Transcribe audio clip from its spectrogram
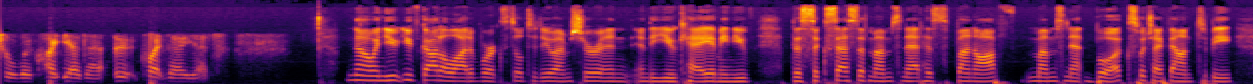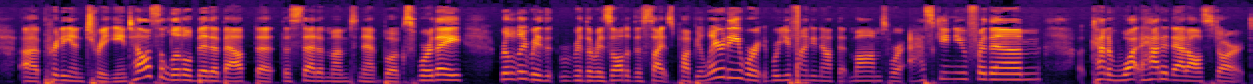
sure we're quite yet there, uh, quite there yet. No, and you you've got a lot of work still to do, I'm sure, in, in the UK. I mean, you've the success of Mumsnet has spun off Mumsnet books, which I found to be uh, pretty intriguing. Tell us a little bit about the, the set of Mumsnet books. Were they really re- re- the result of the site's popularity? Were were you finding out that moms were asking you for them? Kind of what? How did that all start?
